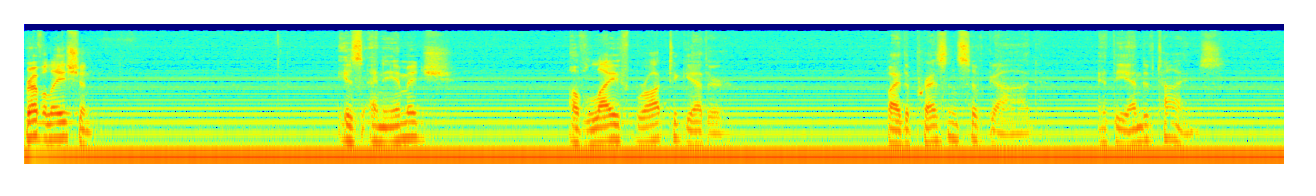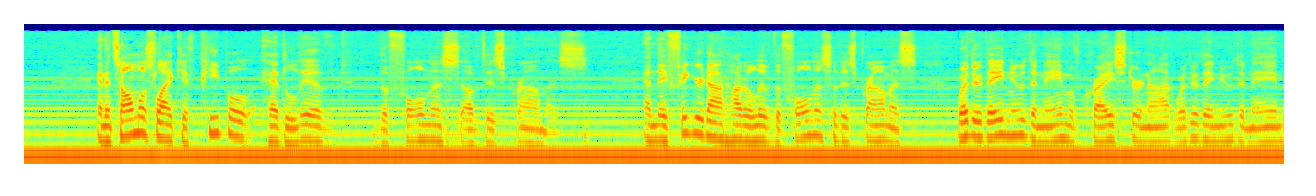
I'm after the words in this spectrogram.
Revelation is an image of life brought together by the presence of God at the end of times. And it's almost like if people had lived the fullness of this promise, and they figured out how to live the fullness of this promise, whether they knew the name of Christ or not, whether they knew the name,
